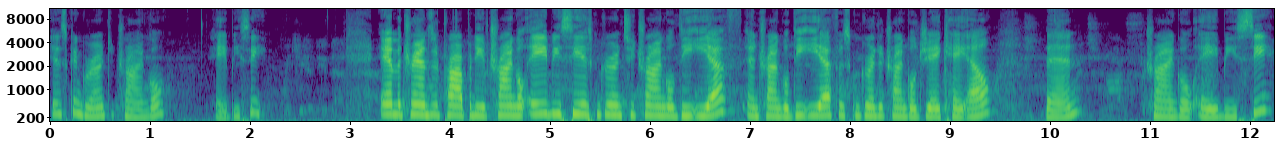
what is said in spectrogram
is congruent to triangle ABC. And the transitive property of triangle ABC is congruent to triangle DEF, and triangle DEF is congruent to triangle JKL, then triangle ABC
